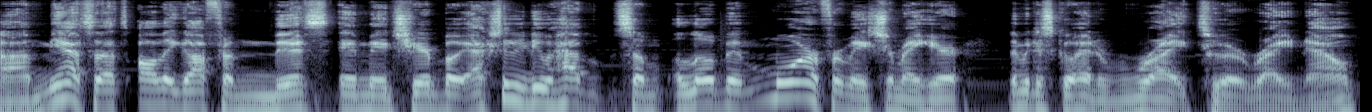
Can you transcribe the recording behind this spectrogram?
Um, yeah, so that's all they got from this image here, but actually we do have some a little bit more information right here. Let me just go ahead and write to it right now,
